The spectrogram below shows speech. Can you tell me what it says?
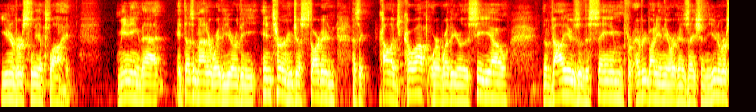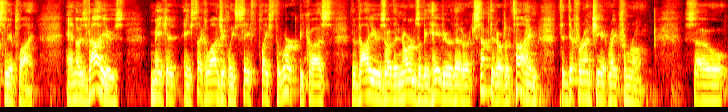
universally applied, meaning that it doesn't matter whether you're the intern who just started as a college co op or whether you're the CEO. The values are the same for everybody in the organization, universally applied. And those values make it a psychologically safe place to work because the values are the norms of behavior that are accepted over time to differentiate right from wrong. So,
